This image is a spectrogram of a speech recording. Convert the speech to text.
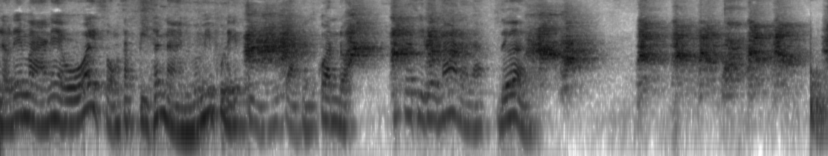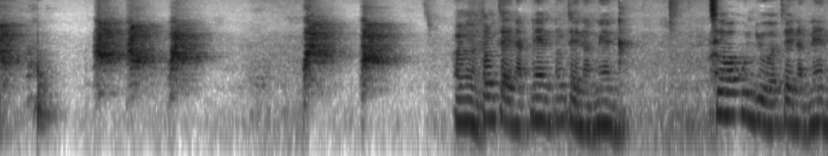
เราได้มาเนี่ยโอ้ยสองสามปีทั้งนานมันม่ผู้ใดปีนี้จากกันก่อนดอกนี่ก็สิได้มากแล้วล่ะเด้อเออต้องใจหนักแน่นต้องใจหนักแน่น เชื่อว่าคุณอยู่อะใจหนักแน่น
